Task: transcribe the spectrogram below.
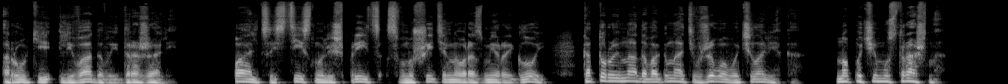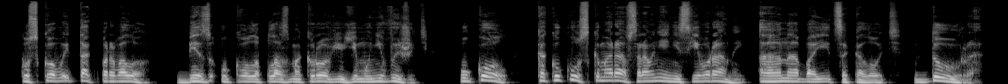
Руки Левадовой дрожали. Пальцы стиснули шприц с внушительного размера иглой, которую надо вогнать в живого человека. Но почему страшно? Кускова и так порвало. Без укола плазмокровью ему не выжить. Укол, как укус комара в сравнении с его раной, а она боится колоть. Дура!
